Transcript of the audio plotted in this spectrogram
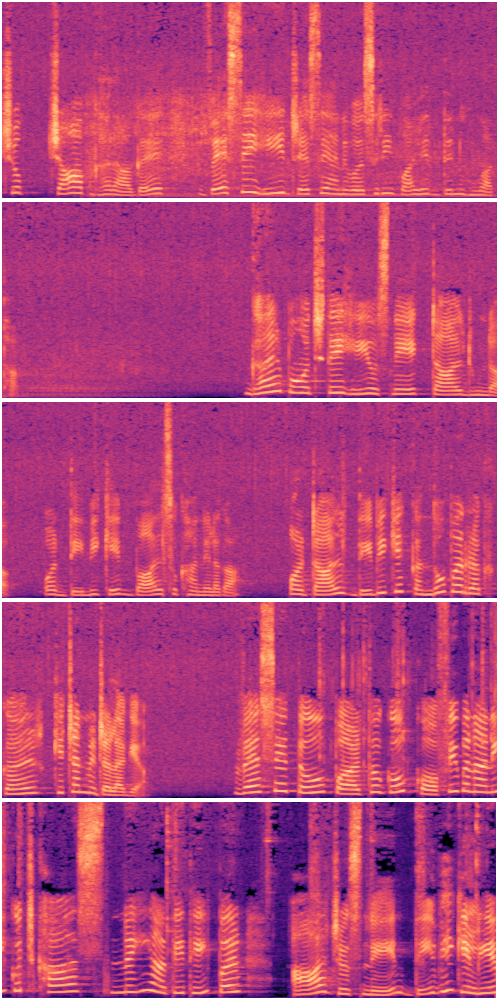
चुपचाप घर आ गए वैसे ही जैसे एनिवर्सरी वाले दिन हुआ था घर पहुँचते ही उसने एक टाल ढूंढा और देवी के बाल सुखाने लगा और टाल देवी के कंधों पर रखकर किचन में चला गया। वैसे तो पार्थो को कॉफ़ी बनानी कुछ खास नहीं आती थी, पर आज उसने देवी के लिए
